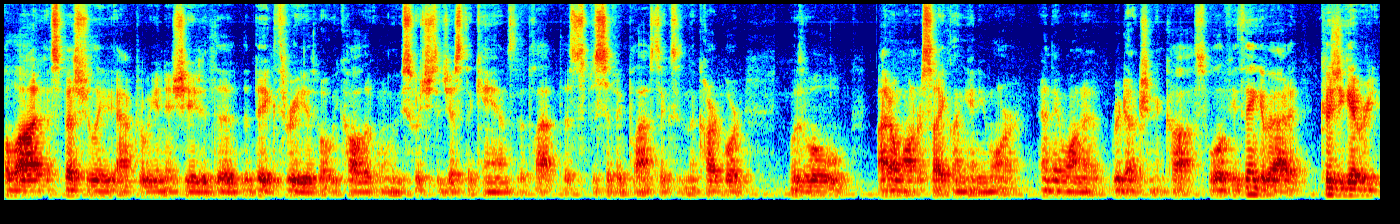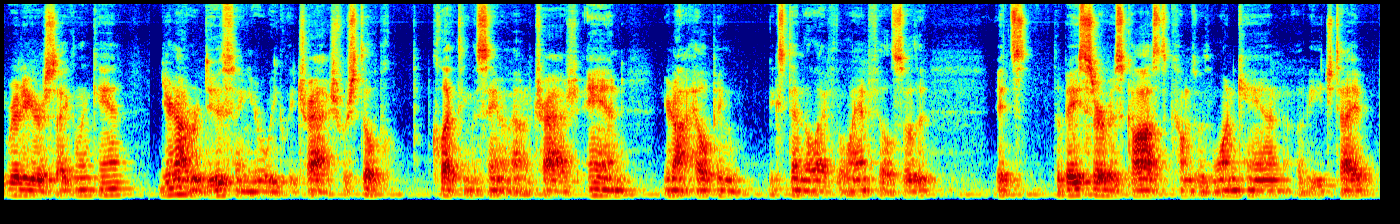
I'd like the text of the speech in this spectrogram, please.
a lot, especially after we initiated the, the big three, is what we call it when we switched to just the cans, the pla- the specific plastics and the cardboard, was well, I don't want recycling anymore, and they want a reduction in cost. Well, if you think about it, because you get re- rid of your recycling can, you're not reducing your weekly trash. We're still p- collecting the same amount of trash, and you're not helping extend the life of the landfill. So that it's the base service cost comes with one can of each type.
